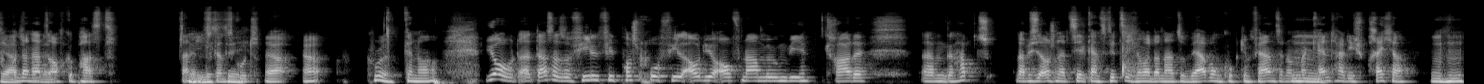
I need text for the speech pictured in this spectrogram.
ja, und dann hat's spannend. auch gepasst. Dann Ja, lief's ganz lustig. gut. Ja, ja. Cool. Genau. Jo, da- das also viel, viel Postpro, viel Audioaufnahmen irgendwie gerade ähm, gehabt. Da habe ich es auch schon erzählt, ganz witzig, wenn man dann halt so Werbung guckt im Fernsehen und man Mhm. kennt halt die Sprecher. Mhm.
